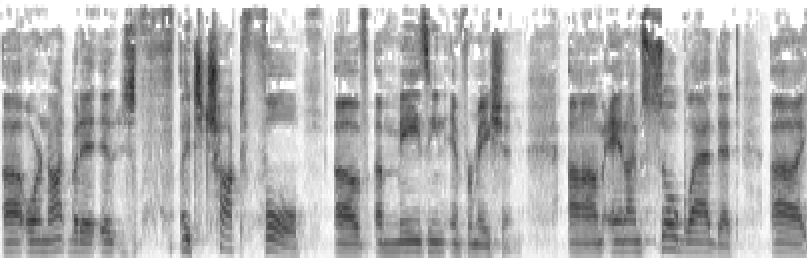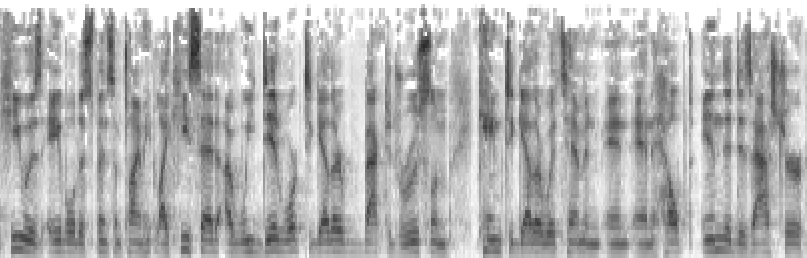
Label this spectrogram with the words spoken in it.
uh, or not, but it, it's it's chocked full of amazing information. Um, and I'm so glad that uh, he was able to spend some time. Like he said, uh, we did work together back to Jerusalem, came together with him and, and, and helped in the disaster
